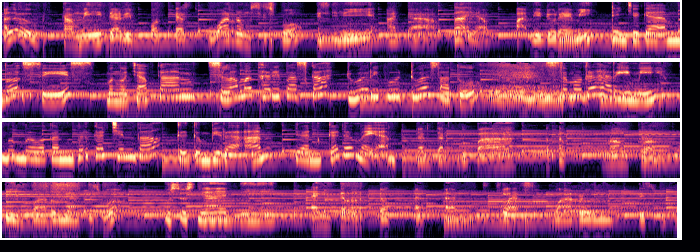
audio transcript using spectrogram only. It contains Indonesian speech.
Halo, kami dari podcast Warung Sisbo. Di sini ada saya Pak Diduremi dan juga Mbok Sis mengucapkan selamat Hari Paskah 2021. Semoga hari ini membawakan berkat cinta, kegembiraan, dan kedamaian. Dan jangan lupa tetap nongkrong di warungnya Sisbo, khususnya di anchor.fm slash warung Sisbo.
